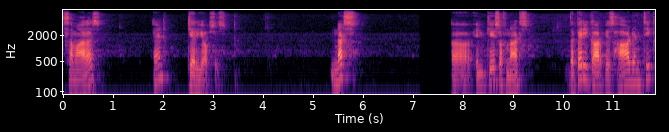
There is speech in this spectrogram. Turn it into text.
samaras and caryopsis. Nuts, uh, in case of nuts, the pericarp is hard and thick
